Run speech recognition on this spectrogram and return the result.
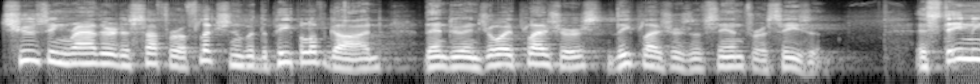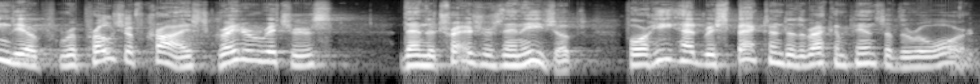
choosing rather to suffer affliction with the people of God than to enjoy pleasures, the pleasures of sin for a season esteeming the reproach of Christ greater riches than the treasures in Egypt, for he had respect unto the recompense of the reward.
